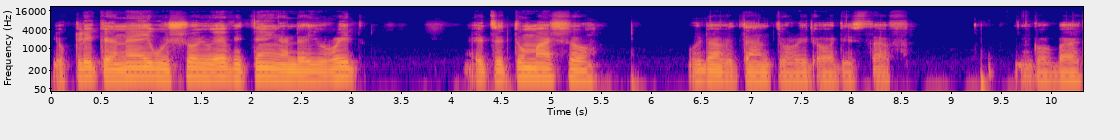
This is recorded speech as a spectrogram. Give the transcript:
You click and it will show you everything and you read. It's too much, so we don't have time to read all this stuff. Go back.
